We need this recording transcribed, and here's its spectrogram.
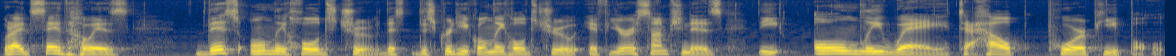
What I'd say though is this only holds true. This, this critique only holds true if your assumption is the only way to help poor people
